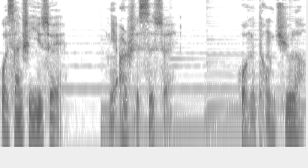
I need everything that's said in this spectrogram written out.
我三十一岁，你二十四岁，我们同居了。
